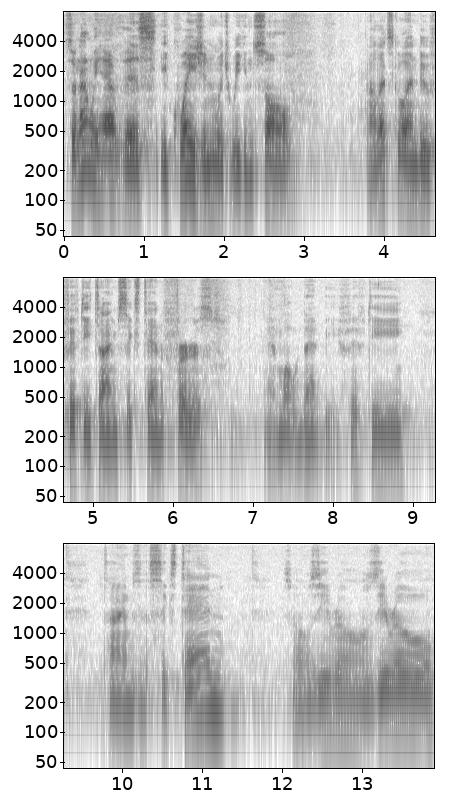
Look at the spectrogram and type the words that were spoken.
So now we have this equation which we can solve. Uh, let's go ahead and do 50 times 610 first. And what would that be? 50 times 610. So 0, 0,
